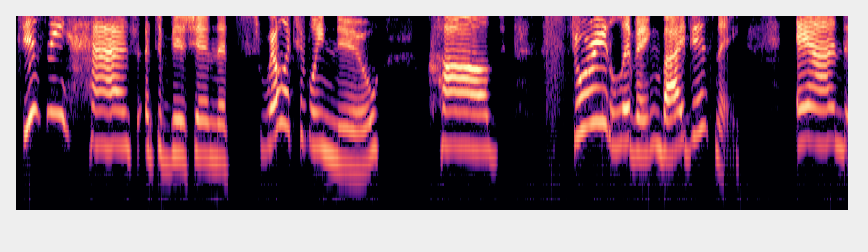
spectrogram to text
Disney has a division that's relatively new called Story Living by Disney. And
